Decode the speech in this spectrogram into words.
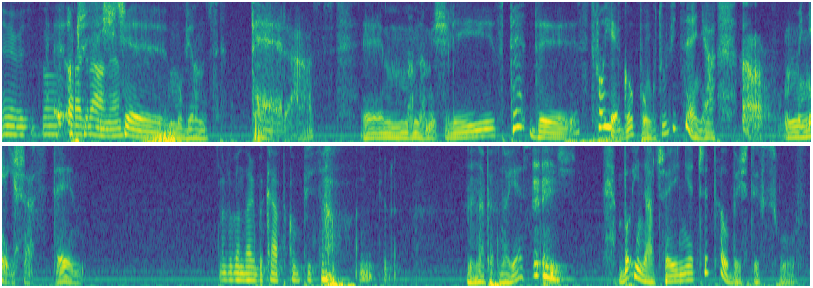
Nie wiem, wiecie, to E, stara gra, nie? Oczywiście, mówiąc teraz, y, mam na myśli wtedy, z twojego punktu widzenia. Mniejsza z tym. Wygląda jakby kartką pisał, a nie piórem. Na pewno jesteś, bo inaczej nie czytałbyś tych słów.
